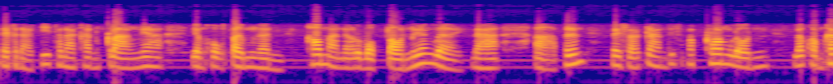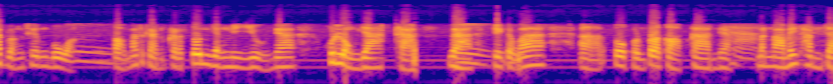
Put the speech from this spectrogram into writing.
ในขณะที่ธนาคารกลางเนี่ยยังคงเติมเงินเข้ามาในระบบต่อเนื่องเลยนะฮะอ่าเพราะฉะนั้นในสถานการณ์ที่สภาพคล่องล้น และความคาดหวังเชิงบวก ต่อมาตรการกระตุ้นยังมีอยู่เนี่ยหุ้นลงยากครับนะอืมเพียงแต่ว่าอ่าตัวผลประกอบการเนี่ยค่ะมันมาไม่ทันใจ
